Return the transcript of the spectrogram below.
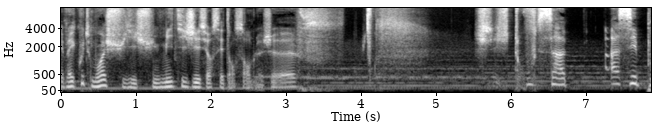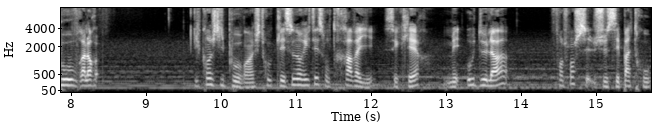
Eh ben écoute, moi je suis, je suis mitigé sur cet ensemble. Je... je, je trouve ça assez pauvre. Alors, quand je dis pauvre, hein, je trouve que les sonorités sont travaillées, c'est clair. Mais au-delà, franchement, je sais, je sais pas trop.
